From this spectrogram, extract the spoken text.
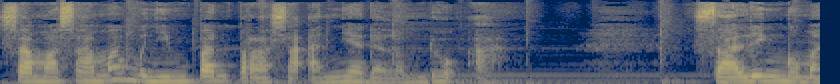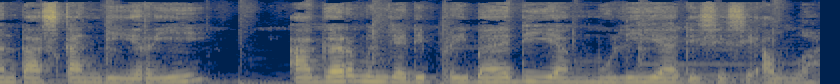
sama-sama menyimpan perasaannya dalam doa, saling memantaskan diri agar menjadi pribadi yang mulia di sisi Allah.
